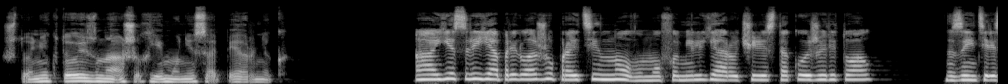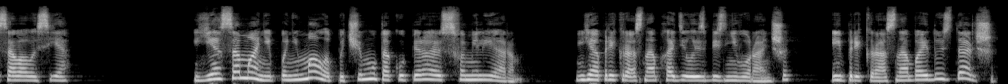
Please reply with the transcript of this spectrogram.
что никто из наших ему не соперник. А если я предложу пройти новому фамильяру через такой же ритуал? Заинтересовалась я. Я сама не понимала, почему так упираюсь с фамильяром. Я прекрасно обходилась без него раньше и прекрасно обойдусь дальше.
